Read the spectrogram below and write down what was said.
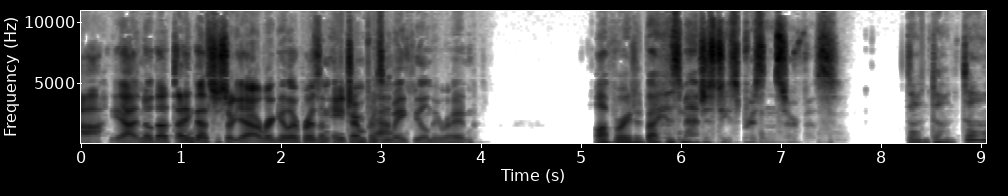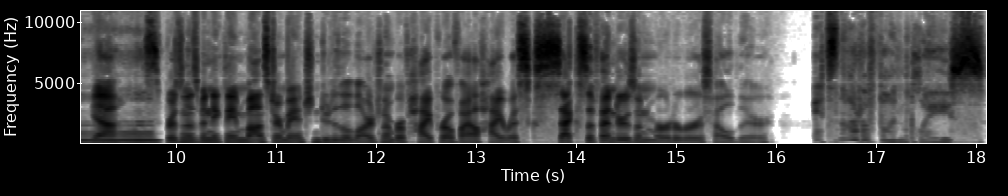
Ah, yeah, no, that I think that's just a yeah, a regular prison, HM Prison Yeah. Wakefield. You're right. Operated by His Majesty's Prison Service. Dun dun dun. Yeah, this prison has been nicknamed Monster Mansion due to the large number of high-profile, high-risk sex offenders and murderers held there. It's not a fun place.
